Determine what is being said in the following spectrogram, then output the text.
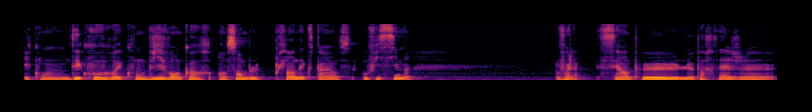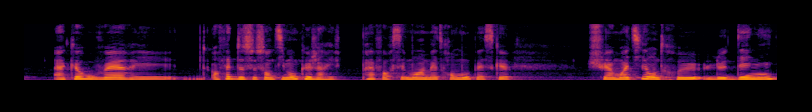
et qu'on découvre et qu'on vive encore ensemble plein d'expériences oufissimes. Voilà, c'est un peu le partage euh, à cœur ouvert et en fait de ce sentiment que j'arrive pas forcément à mettre en mots parce que je suis à moitié entre le déni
